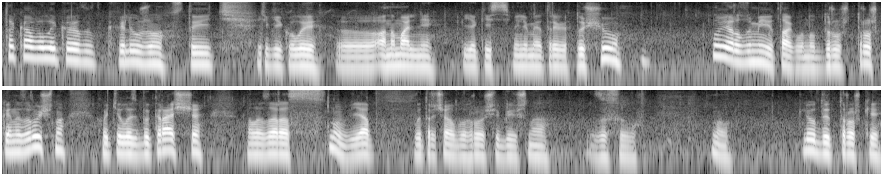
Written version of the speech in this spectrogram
Така велика калюжа стоїть тільки коли е, аномальні якісь міліметри дощу. Ну, я розумію, так, воно трошки незручно, хотілося б краще, але зараз ну, я б витрачав би гроші більш на ЗСУ. Ну, люди трошки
